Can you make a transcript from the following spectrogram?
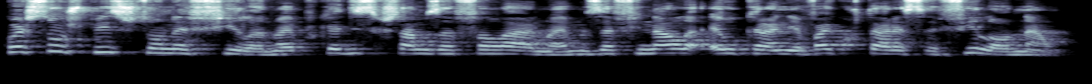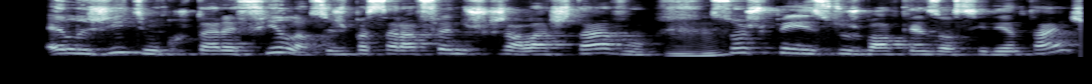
Quais são os países que estão na fila, não é? Porque é disso que estamos a falar, não é? Mas afinal a Ucrânia vai cortar essa fila ou não? É legítimo cortar a fila, ou seja, passar à frente dos que já lá estavam? Uhum. São os países dos Balcãs Ocidentais,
